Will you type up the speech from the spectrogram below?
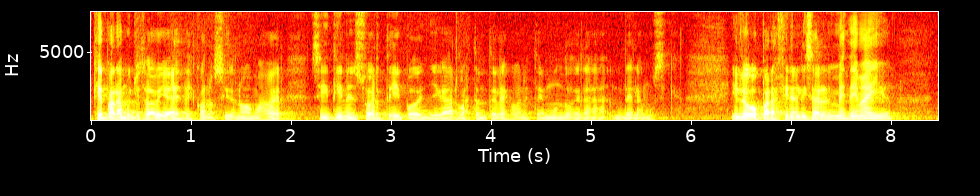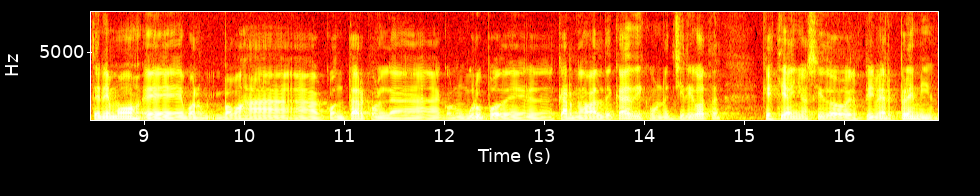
que para muchos todavía es desconocido. ¿no? Vamos a ver si tienen suerte y pueden llegar bastante lejos en este mundo de la, de la música. Y luego, para finalizar el mes de mayo, tenemos, eh, bueno, vamos a, contar con, la, con un grupo del Carnaval de Cádiz, con una chirigota, que este año ha sido el primer premio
